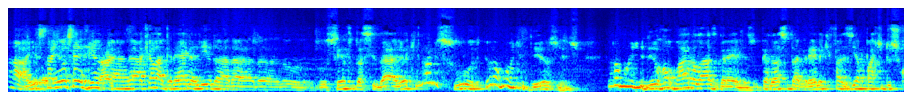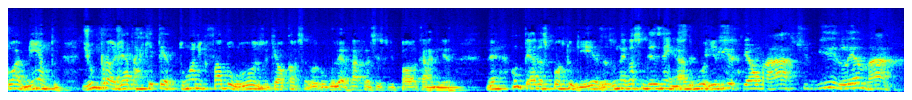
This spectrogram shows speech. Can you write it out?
Ah, isso aí você viu, né? aquela grelha ali da, da, da do, do, centro da cidade, aquilo é um absurdo, pelo amor de Deus, gente. Pelo amor de Deus, roubaram lá as grelhas, o um pedaço da grelha que fazia parte do escoamento de um projeto arquitetônico fabuloso, que é o, o Boulevard Francisco de Paula Carneiro, né? com pedras portuguesas, um negócio desenhado bonito. que é uma arte milenar.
